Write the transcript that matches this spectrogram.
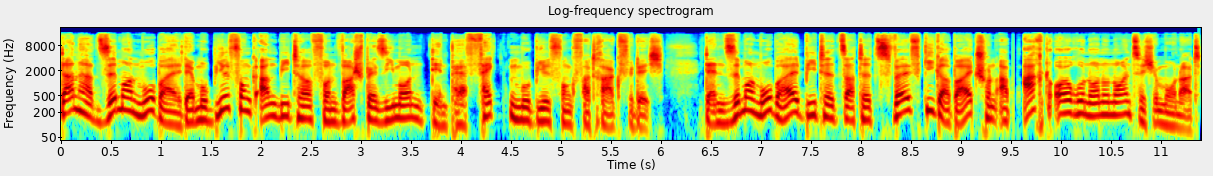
Dann hat Simon Mobile, der Mobilfunkanbieter von Waschbär Simon, den perfekten Mobilfunkvertrag für dich. Denn Simon Mobile bietet satte 12 Gigabyte schon ab 8,99 Euro im Monat.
